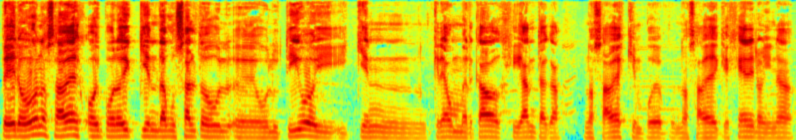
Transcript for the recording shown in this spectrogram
pero vos no sabés hoy por hoy quién da un salto eh, evolutivo y, y quién crea un mercado gigante acá. No sabés quién puede, no sabés de qué género ni nada.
